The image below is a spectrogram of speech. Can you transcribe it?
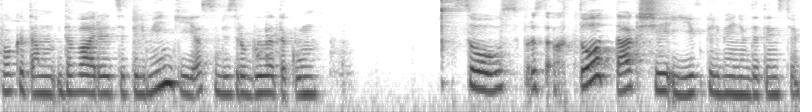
поки там доварюються пельменьки, я собі зробила таку соус. Просто хто так ще їв пельмені в дитинстві?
